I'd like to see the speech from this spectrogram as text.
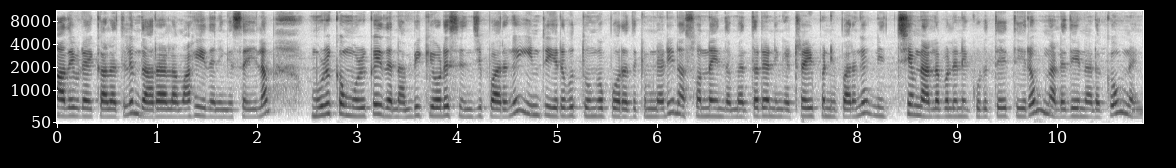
மாதவிடாய் காலத்திலும் தாராளமாக இதை நீங்கள் செய்யலாம். முழுக்க முழுக்க இதை நம்பிக்கையோடு செஞ்சு பாருங்கள் இன்று இரவு தூங்க போகிறதுக்கு முன்னாடி நான் சொன்ன இந்த மெத்தடை நீங்கள் ட்ரை பண்ணி பாருங்கள் நிச்சயம் நல்ல பலனை கொடுத்தே தீரும். நல்லதே நடக்கும். நன்றி.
